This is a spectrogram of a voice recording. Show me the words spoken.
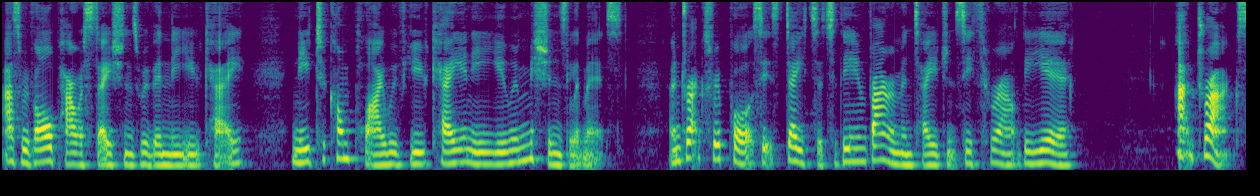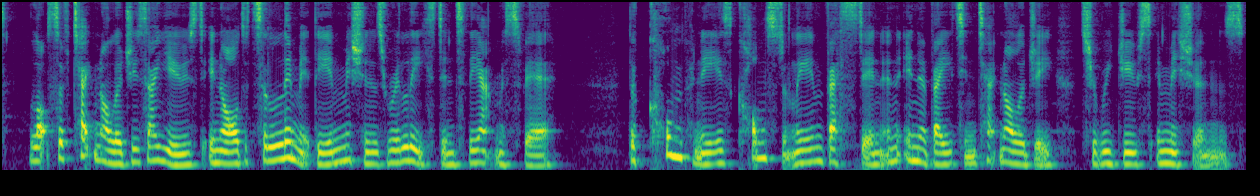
as with all power stations within the UK, need to comply with UK and EU emissions limits, and Drax reports its data to the Environment Agency throughout the year. At Drax, Lots of technologies are used in order to limit the emissions released into the atmosphere. The company is constantly investing and innovating technology to reduce emissions.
